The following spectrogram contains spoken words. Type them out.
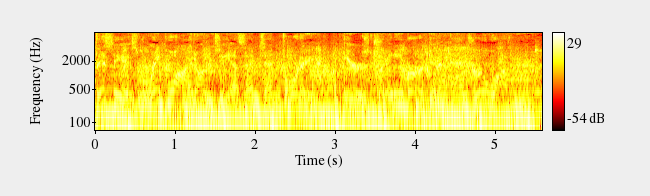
This is Rink Wide on TSN 1040. Here's JD Burke and Andrew Wadden.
